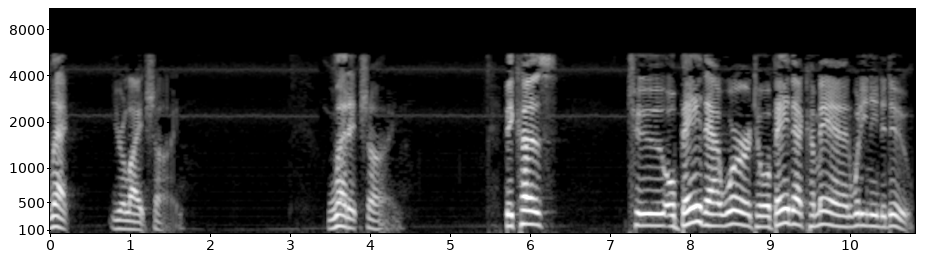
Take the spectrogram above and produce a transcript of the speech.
Let your light shine. Let it shine. Because to obey that word, to obey that command, what do you need to do?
